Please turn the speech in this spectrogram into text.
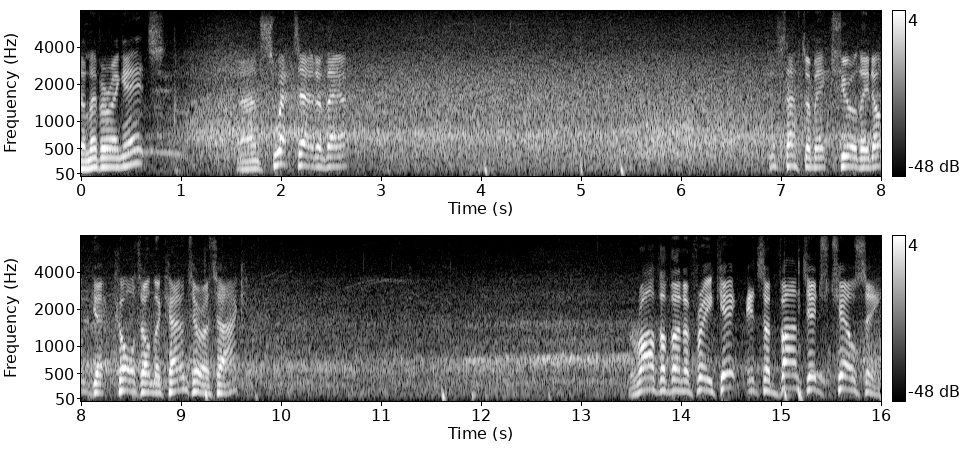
delivering it. And swept out of there. Just have to make sure they don't get caught on the counter-attack. Rather than a free kick, it's advantage Chelsea.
